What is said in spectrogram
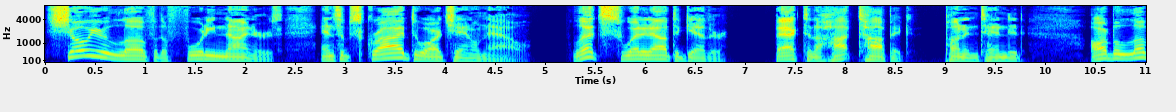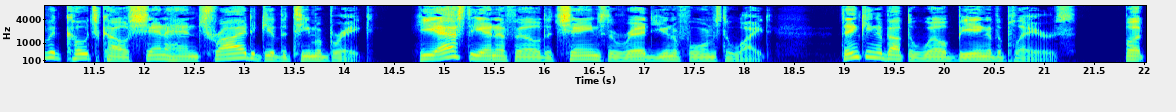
show your love for the 49ers and subscribe to our channel now. Let's sweat it out together. Back to the hot topic, pun intended. Our beloved coach Kyle Shanahan tried to give the team a break. He asked the NFL to change the red uniforms to white, thinking about the well being of the players. But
